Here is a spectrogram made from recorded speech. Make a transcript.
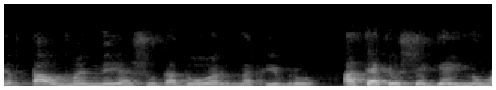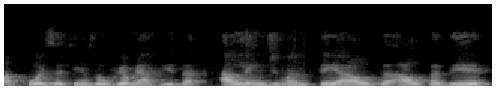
tentar o manejo da dor na fibro. Até que eu cheguei numa coisa que resolveu minha vida. Além de manter a alta, a alta D,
